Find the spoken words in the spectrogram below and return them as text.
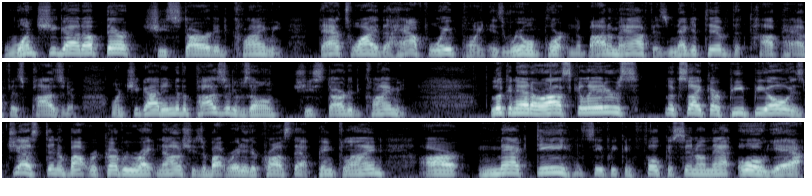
Once she got up there, she started climbing. That's why the halfway point is real important. The bottom half is negative, the top half is positive. Once she got into the positive zone, she started climbing. Looking at our oscillators, looks like our PPO is just in about recovery right now. She's about ready to cross that pink line. Our MACD, let's see if we can focus in on that. Oh, yeah,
